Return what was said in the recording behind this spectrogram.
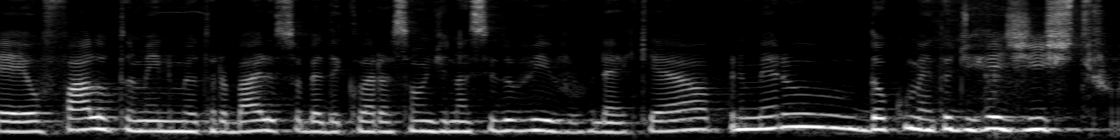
é, eu falo também no meu trabalho sobre a declaração de nascido vivo, né, que é o primeiro documento de registro.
